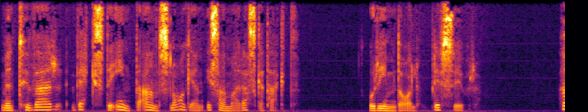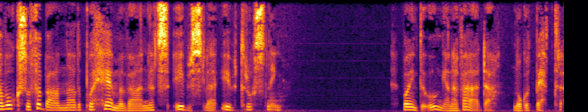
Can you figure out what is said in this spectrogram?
men tyvärr växte inte anslagen i samma raska takt. Och Rimdal blev sur. Han var också förbannad på hemvärnets usla utrustning. Var inte ungarna värda något bättre?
